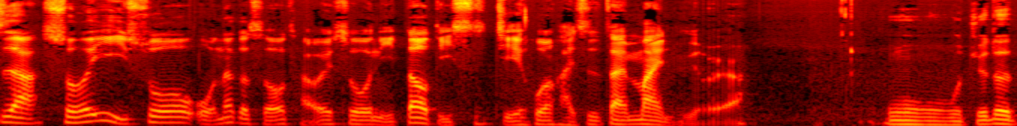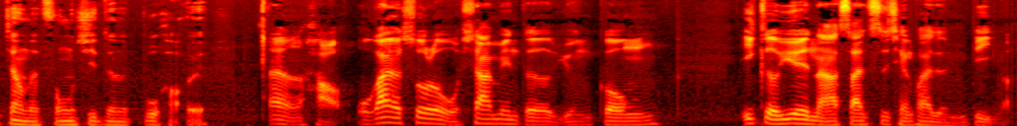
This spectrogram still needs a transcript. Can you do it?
是啊，所以说我那个时候才会说，你到底是结婚还是在卖女儿啊？我我觉得这样的风气真的不好诶。嗯，好，我刚才说了，我下面的员工一个月拿三四千块人民币嘛。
